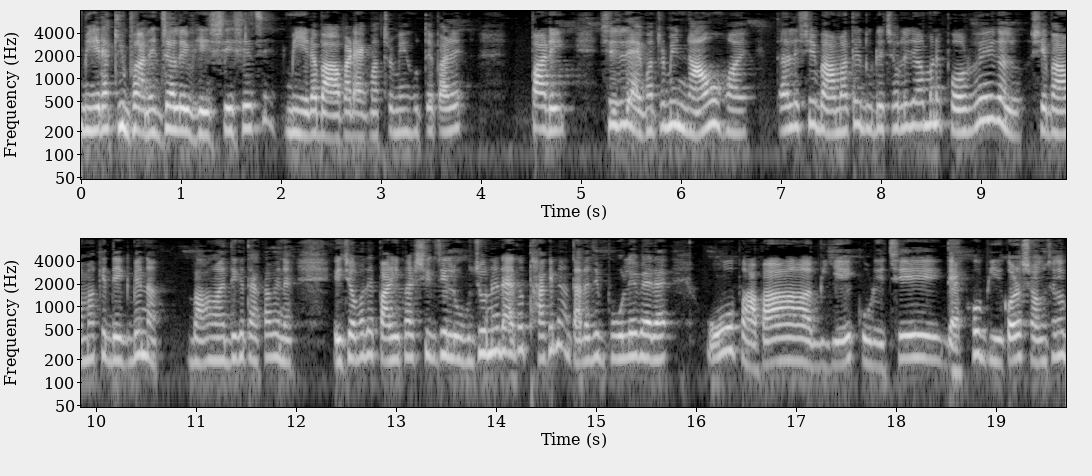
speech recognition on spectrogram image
মেয়েরা কি বানের জলে ভেসে এসেছে? মেয়েরা বাবার একমাত্র মেয়ে হতে পারে পারে। সে যদি একমাত্র মেয়ে নাও হয় তাহলে সে বাবা মা থেকে দূরে চলে যাওয়া মানে পর হয়ে গেল? সে বাবা মাকে দেখবে না বাবা মায়ের দিকে তাকাবে না। এই যে আমাদের পারিপার্শ্বিক যে লোকজনেরা এত থাকে না, তারা যে বলে বেড়ায়, ও বাবা, বিয়ে করেছে। দেখো, বিয়ে করার সঙ্গে সঙ্গে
